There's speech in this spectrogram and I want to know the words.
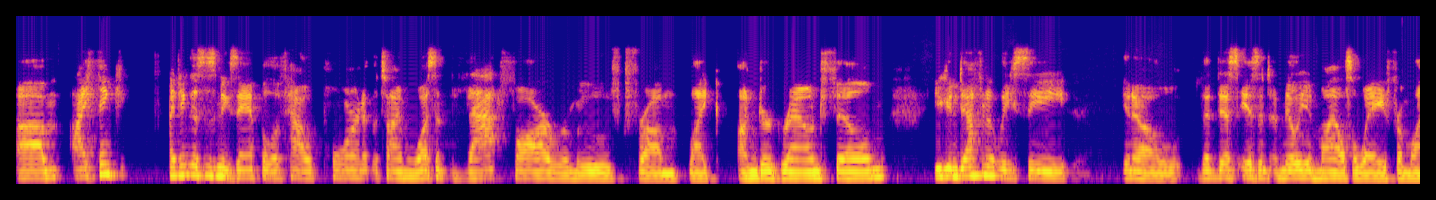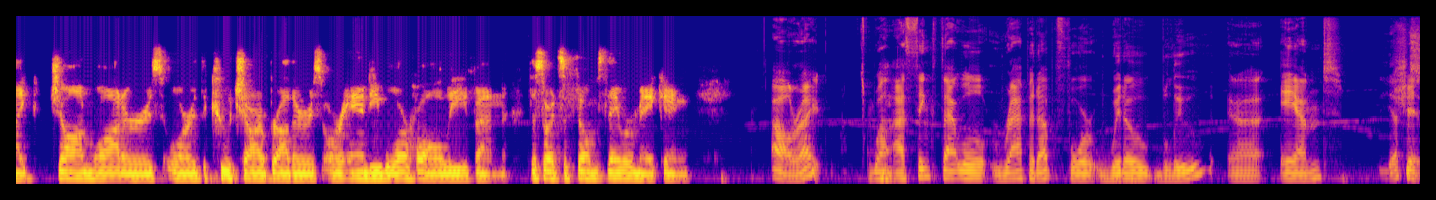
um, I think I think this is an example of how porn at the time wasn't that far removed from like underground film. You can definitely see, you know, that this isn't a million miles away from like John Waters or the Kuchar brothers or Andy Warhol, even the sorts of films they were making. All right. Well, I think that will wrap it up for Widow Blue uh, and The shit,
